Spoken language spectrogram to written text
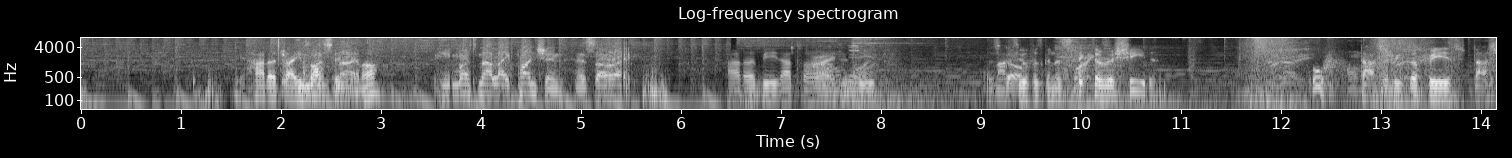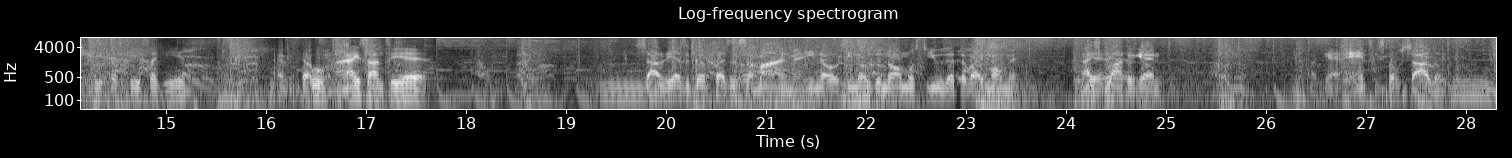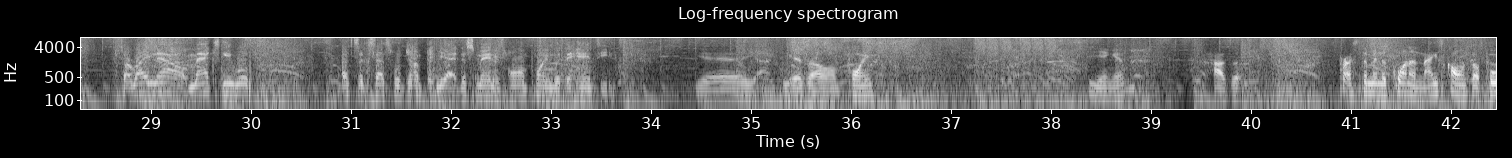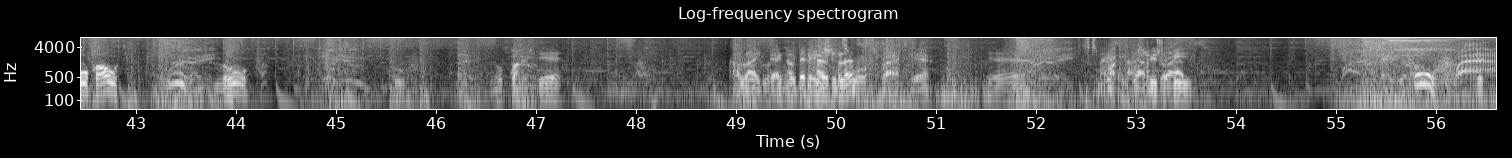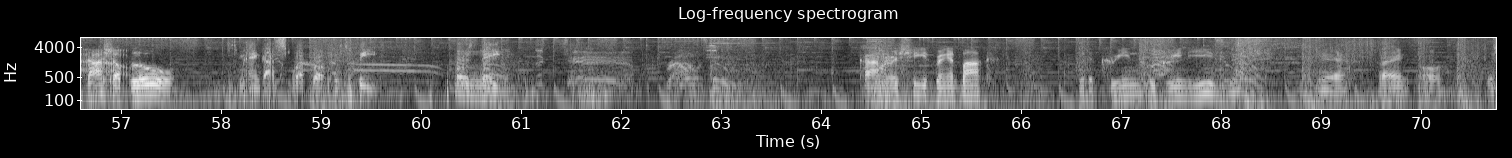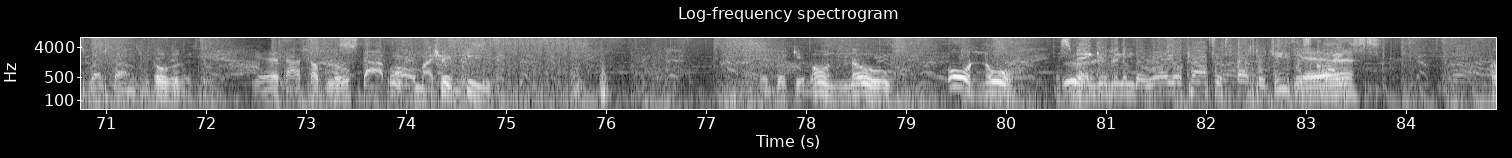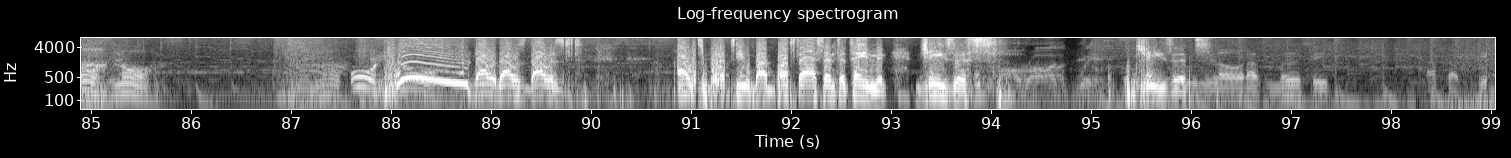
You had to try must something, you know. He must not like punching. That's all right. Be. That's all right indeed. Let's Maxi go. Wolf is gonna stick to Rashid. Ooh, Oh goodness. straight to face. That's straight to face again. Ooh, nice anti-air. Mm. Solid. He has a good presence of mind, man. He knows. He knows the normals to use at the right moment. Nice Yeah. block again. Again, anti so solid. So right now, Max E will a successful jump in yet. This man is on point with the antis. Yeah, anti-airs are on point. Seeing him, has a pressed him in the corner. Nice counter poke out. Ooh, went low. Ooh, no punish there. I like that. Looking a bit helpless. Back, yeah. Yeah, Smart, nice dash to face. Ooh, the dash up low. This man got swept off his feet. First hmm. date. Round two. Khan Rashid bring it back with the green, the green Yeezy? Yeah, right? Oh, this rush bomb is Oh, ridiculous. Yeah, dash up low. Stop. Oh my Three. Ridiculous. Oh no. Oh no. This man giving him the Royal Castle special. Jesus Yeah. Christ. Oh no. No. Oh no. That was that was that was that was brought to you by Bust Ass Entertainment. Jesus. Jesus. Lord of mercy. That's a big.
